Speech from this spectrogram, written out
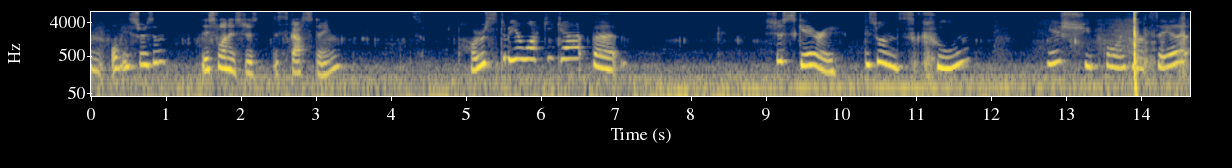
an obvious reason. This one is just disgusting supposed to be a lucky cat, but it's just scary. This one's cool. Yes, you probably can't see it.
